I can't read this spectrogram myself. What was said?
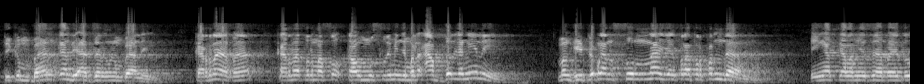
dikembangkan, diajarkan kembali. Karena apa? Karena termasuk kaum muslimin yang abdul yang ini, menghidupkan sunnah yang telah terpendam. Ingat kalamnya siapa itu?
